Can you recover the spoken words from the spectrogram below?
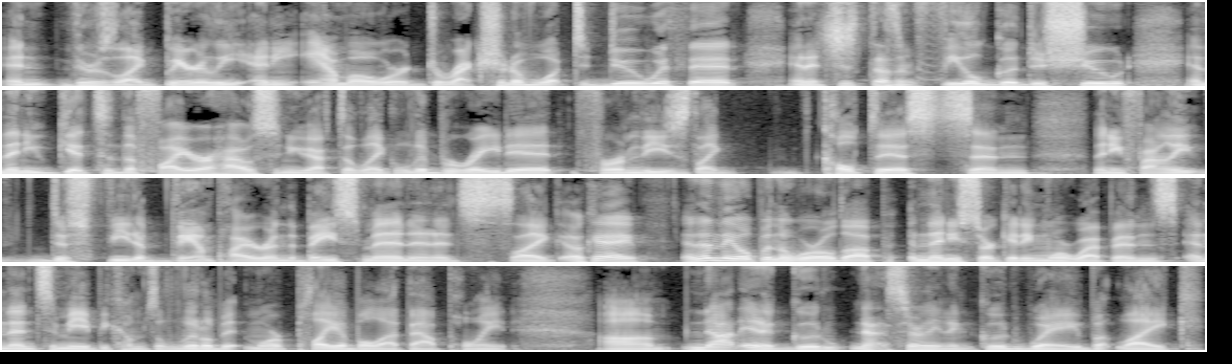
and there's like barely any ammo or direction of what to do with it, and it just doesn't feel good to shoot. And then you get to the firehouse, and you have to like liberate it from these like cultists and then you finally defeat a vampire in the basement and it's like okay. And then they open the world up and then you start getting more weapons and then to me it becomes a little bit more playable at that point. Um, not in a good not necessarily in a good way but like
